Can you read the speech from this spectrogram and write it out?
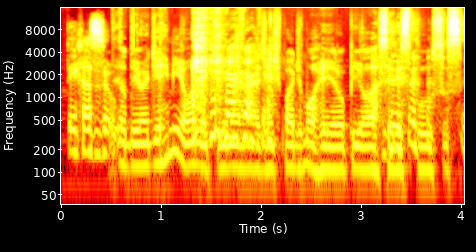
Tem razão. Eu dei uma de Hermione aqui, né? A gente pode morrer ou pior, ser expulsos.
